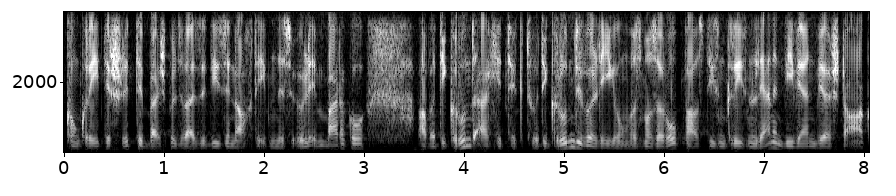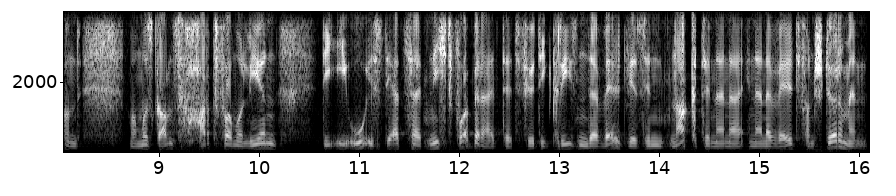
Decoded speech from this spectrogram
konkrete Schritte, beispielsweise diese Nacht eben das Ölembargo. Aber die Grundarchitektur, die Grundüberlegung, was muss Europa aus diesen Krisen lernen, wie werden wir stark? Und man muss ganz hart formulieren, die EU ist derzeit nicht vorbereitet für die Krisen der Welt. Wir sind nackt in einer, in einer Welt von Stürmen.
